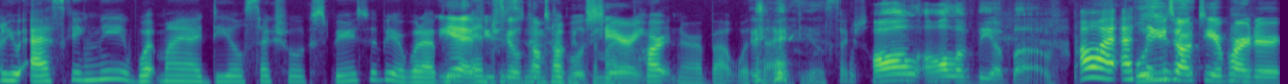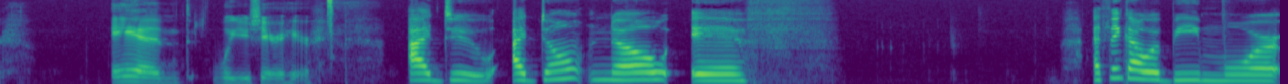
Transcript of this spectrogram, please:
Are you asking me what my ideal sexual experience would be, or would I be Yeah, if you interested feel in talking to my partner about what the ideal sexual? All all of the above. Oh, I, I will think you talk to your partner and will you share it here? I do. I don't know if. I think I would be more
